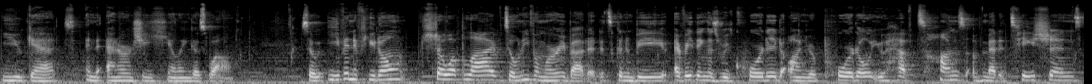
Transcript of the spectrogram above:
you get an energy healing as well. So even if you don't show up live, don't even worry about it. It's going to be everything is recorded on your portal. You have tons of meditations.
